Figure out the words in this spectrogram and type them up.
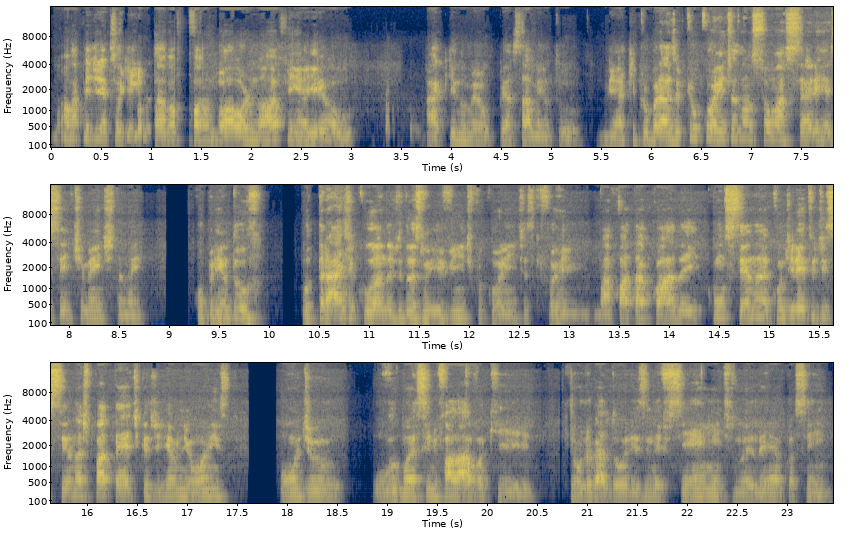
Não, rapidinho, é que eu tava falando do Our Nothing, aí eu, aqui no meu pensamento, vim aqui pro Brasil, porque o Corinthians lançou uma série recentemente também, cobrindo o trágico ano de 2020 para o Corinthians, que foi uma pataquada e com cena, com direito de cenas patéticas de reuniões onde o, o Mancini falava que tinham jogadores ineficientes no elenco, assim,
